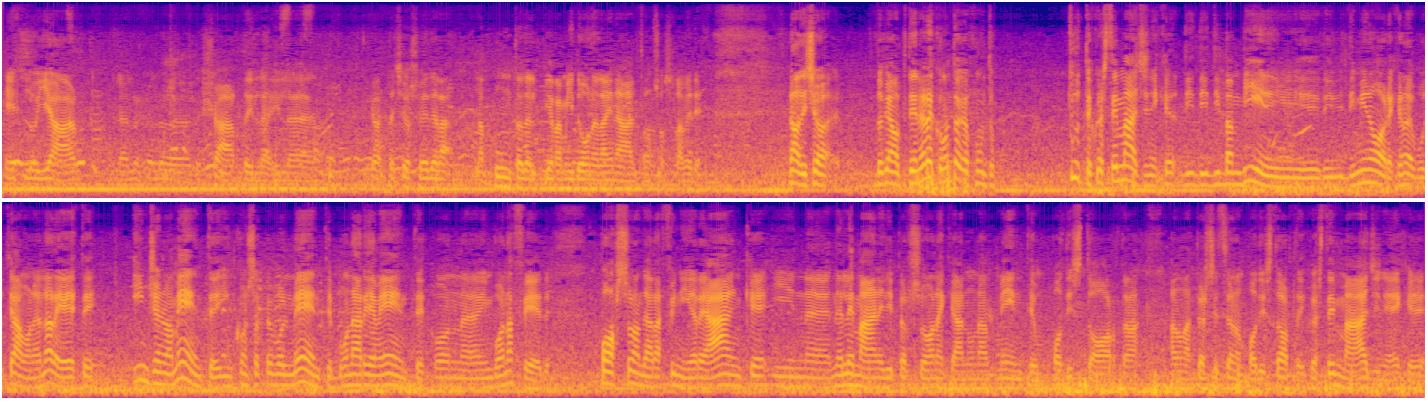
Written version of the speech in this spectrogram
e lo Yard, il Shard, il, il grattacielo si vede la, la, punta del piramidone là in alto, non so se la vedete. No, dicevo, dobbiamo tenere conto che appunto tutte queste immagini che, di, di, di, bambini, di, di, minori che noi buttiamo nella rete, ingenuamente, inconsapevolmente, bonariamente, con, in buona fede, possono andare a finire anche in, nelle mani di persone che hanno una mente un po' distorta, hanno una percezione un po' distorta di queste immagini e che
